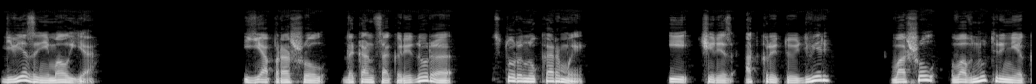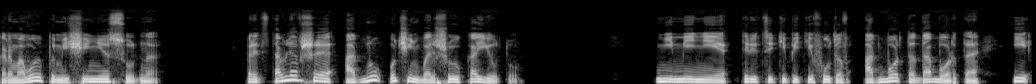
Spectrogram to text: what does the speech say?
две занимал я. Я прошел до конца коридора в сторону кормы и через открытую дверь вошел во внутреннее кормовое помещение судна, представлявшее одну очень большую каюту, не менее 35 футов от борта до борта и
